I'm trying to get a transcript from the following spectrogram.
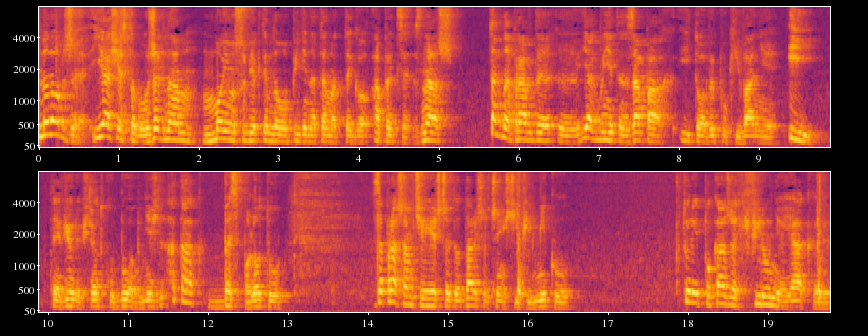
No dobrze, ja się z Tobą żegnam. Moją subiektywną opinię na temat tego APC znasz. Tak naprawdę, y, jakby nie ten zapach i to wypukiwanie i te wióry w środku, byłoby nieźle, a tak, bez polotu. Zapraszam Cię jeszcze do dalszej części filmiku, w której pokażę chwilunię, jak y,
